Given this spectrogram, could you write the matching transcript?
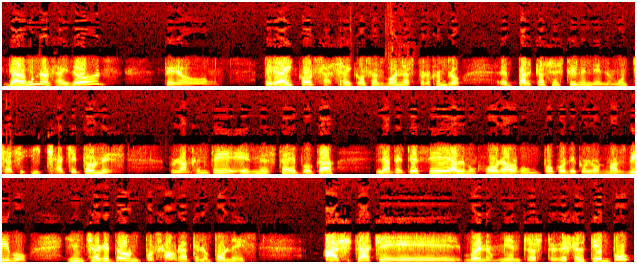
de algunos hay dos, pero pero hay cosas, hay cosas buenas. Por ejemplo, eh, parcas estoy vendiendo muchas y chaquetones. Pero la gente en esta época le apetece a lo mejor algo un poco de color más vivo. Y un chaquetón, pues ahora te lo pones hasta que, bueno, mientras te deje el tiempo,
